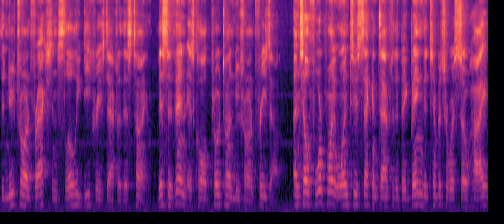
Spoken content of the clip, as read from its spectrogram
the neutron fraction slowly decreased after this time. This event is called proton-neutron freeze-out. Until 4.12 seconds after the Big Bang, the temperature was so high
